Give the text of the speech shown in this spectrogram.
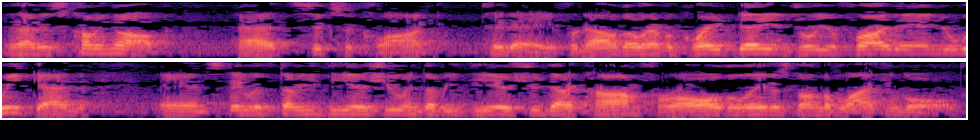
And that is coming up at 6 o'clock today. For now, though, have a great day. Enjoy your Friday and your weekend. And stay with WDSU and WDSU.com for all the latest on the black and gold.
